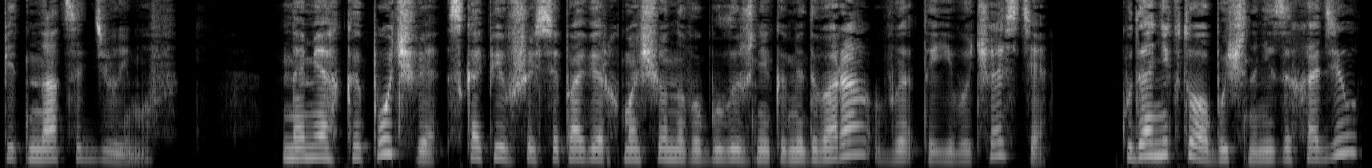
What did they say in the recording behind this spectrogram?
15 дюймов. На мягкой почве, скопившейся поверх мощенного булыжниками двора в этой его части, куда никто обычно не заходил,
